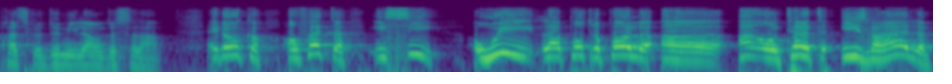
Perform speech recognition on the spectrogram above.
presque 2000 ans de cela. Et donc, en fait, ici, oui, l'apôtre Paul euh, a en tête Israël,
